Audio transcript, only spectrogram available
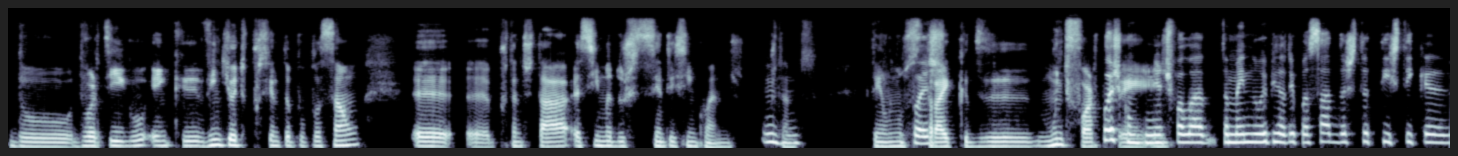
do, do artigo em que 28% da população, eh, eh, portanto, está acima dos 65 anos. Uhum. Portanto, tem ali um Pois. strike de muito forte. Pois, como em- tinhas falado também no episódio passado das estatísticas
